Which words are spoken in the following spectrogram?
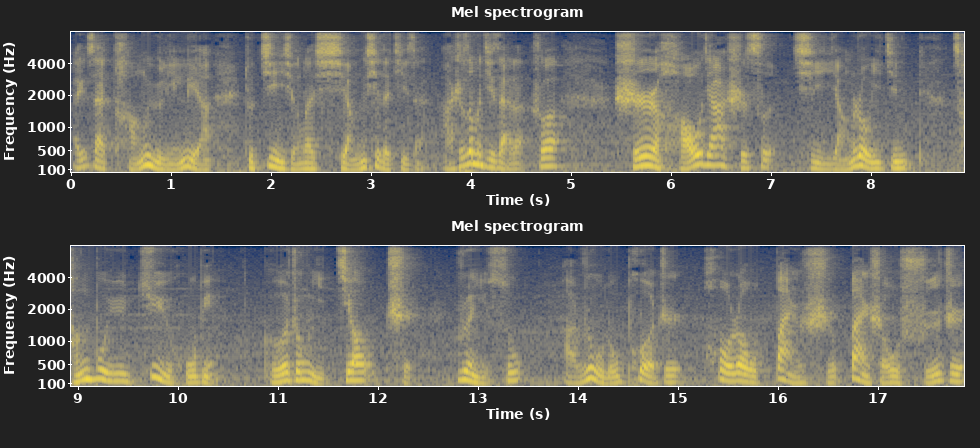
哎，在《唐语林》里啊就进行了详细的记载啊，是这么记载的：说食豪家十次，起羊肉一斤，曾不于巨胡饼，阁中以胶齿，润以酥啊，入炉破之，后肉半食半熟食之，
